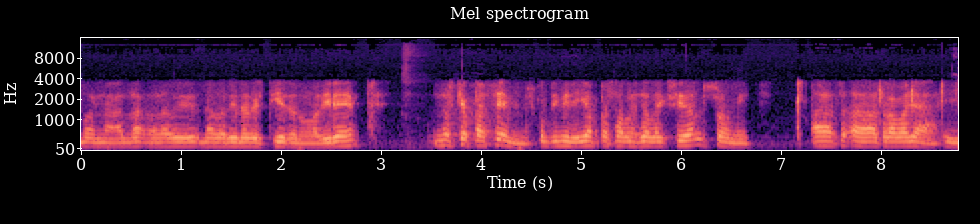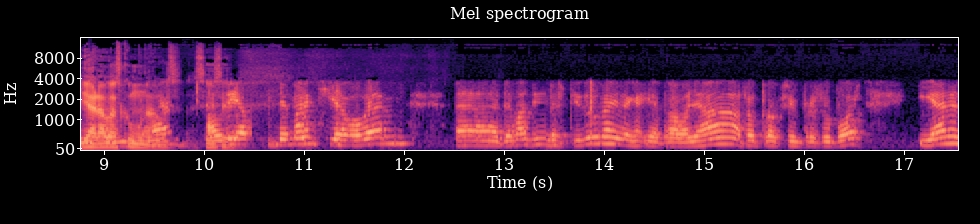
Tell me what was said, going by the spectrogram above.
bueno, anava a dir una bestiesa, no la diré, no és que passem, escolti, mira, ja han passat les eleccions, som-hi a, a treballar. I, I ara les comunals. Sí, el sí. dia de maig hi ha govern, eh, debat d'investidura i, i a treballar, a fer el pròxim pressupost, i ara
